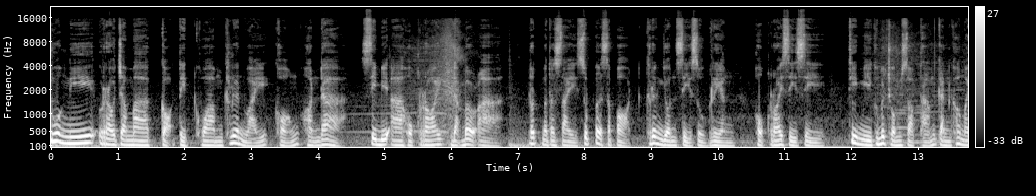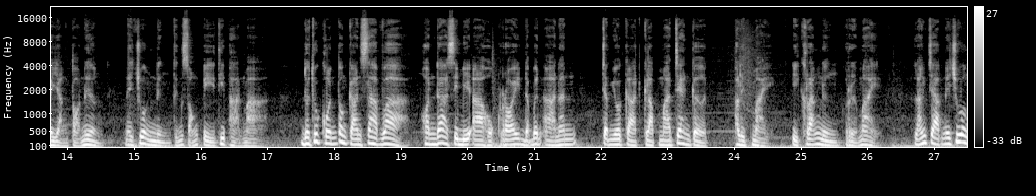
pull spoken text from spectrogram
ช่วงนี้เราจะมาเกาะติดความเคลื่อนไหวของ Honda CBR 600 Double R รถมอเตอร์ไซค์ซูเปอร์สปอร์ตเครื่องยนต์ 4 สูบเรียง 600 cc ที่มีคุณผู้ชมสอบถามกันเข้ามาอย่างต่อเนื่อง ในช่วง 1-2 ปีที่ผ่านมา โดยทุกคนต้องการทราบว่า Honda CBR 600 Double R นั้น จะมีโอกาสกลับมาแจ้งเกิดผลิตใหม่ อีกครั้งหนึ่งหรือไม่ หลังจากในช่วง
